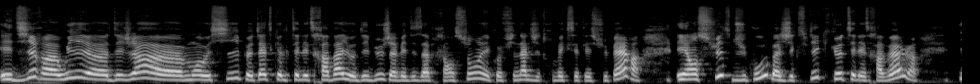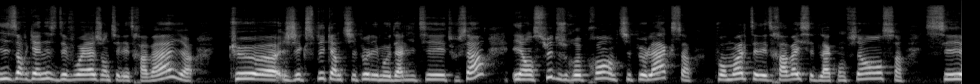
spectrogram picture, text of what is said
et dire euh, oui euh, déjà euh, moi aussi peut-être que le télétravail au début j'avais des appréhensions et qu'au final j'ai trouvé que c'était super et ensuite du coup bah, j'explique que télétravel ils organisent des voyages en télétravail que j'explique un petit peu les modalités et tout ça et ensuite je reprends un petit peu l'axe pour moi le télétravail c'est de la confiance c'est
